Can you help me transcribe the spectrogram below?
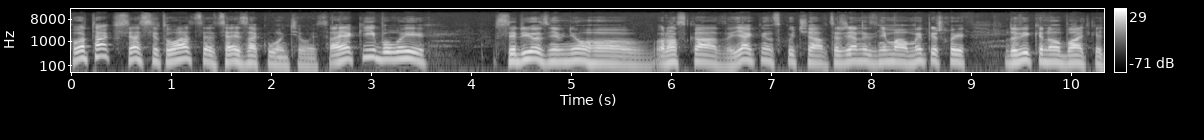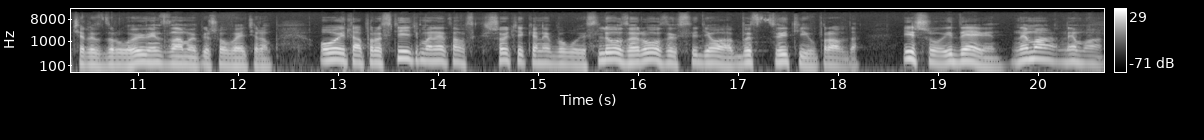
Отак вся ситуація ця й закінчилась. А які були серйозні в нього розкази, як він скучав. Це ж я не знімав. Ми пішли до вікиного батька через дорогу, і він з нами пішов вечором. Ой, та простіть мене там, що тільки не було. І сльози, рози, всі діла, без цвітів, правда. І що, і де він? Нема, нема.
